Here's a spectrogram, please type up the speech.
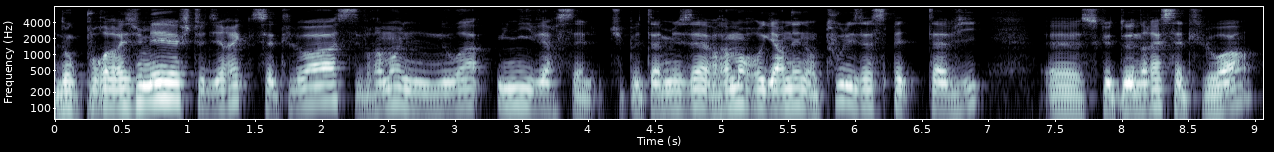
Donc pour résumer, je te dirais que cette loi, c'est vraiment une loi universelle. Tu peux t'amuser à vraiment regarder dans tous les aspects de ta vie euh, ce que donnerait cette loi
